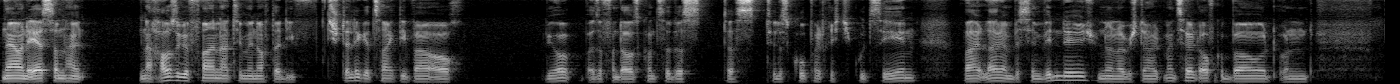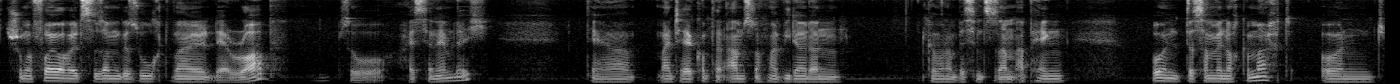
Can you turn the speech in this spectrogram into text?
Na, und er ist dann halt nach Hause gefahren, hatte mir noch da die, Stelle gezeigt, die war auch, ja, also von da aus konntest du das, das Teleskop halt richtig gut sehen. War halt leider ein bisschen windig und dann habe ich da halt mein Zelt aufgebaut und schon mal Feuerholz zusammengesucht, weil der Rob, so heißt er nämlich, der meinte, er kommt dann abends nochmal wieder, dann können wir noch ein bisschen zusammen abhängen. Und das haben wir noch gemacht. Und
